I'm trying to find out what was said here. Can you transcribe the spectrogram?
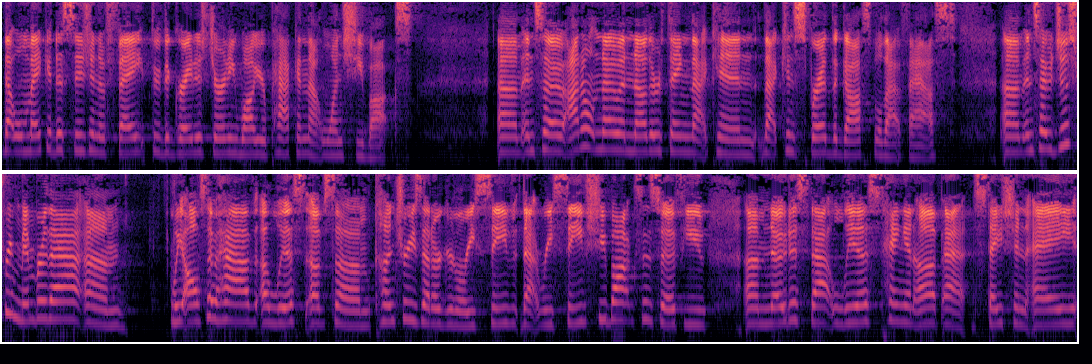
that will make a decision of faith through the greatest journey while you're packing that one shoebox. Um, and so I don't know another thing that can that can spread the gospel that fast. Um, and so just remember that. Um, we also have a list of some countries that are going to receive that receive shoe boxes. So if you um, notice that list hanging up at Station A,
